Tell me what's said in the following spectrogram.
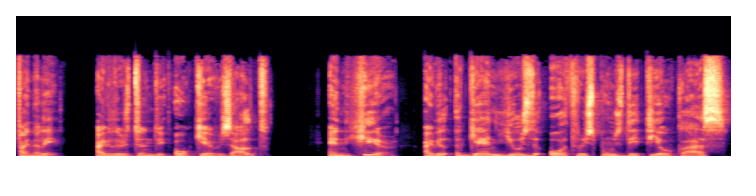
Finally, I will return the OK result and here I will again use the auth response DTO class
